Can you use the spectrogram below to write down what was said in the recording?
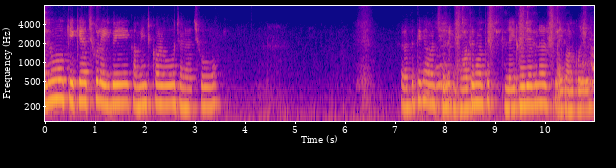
হ্যালো, কে কে আছো লাইভে? কমেন্ট করো, যারা আছো। রাতের দিকে আমার ছেলে ঘুমাতে ঘুমাতে লেট হয়ে যায় বলে আর লাইভ অন করি না।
